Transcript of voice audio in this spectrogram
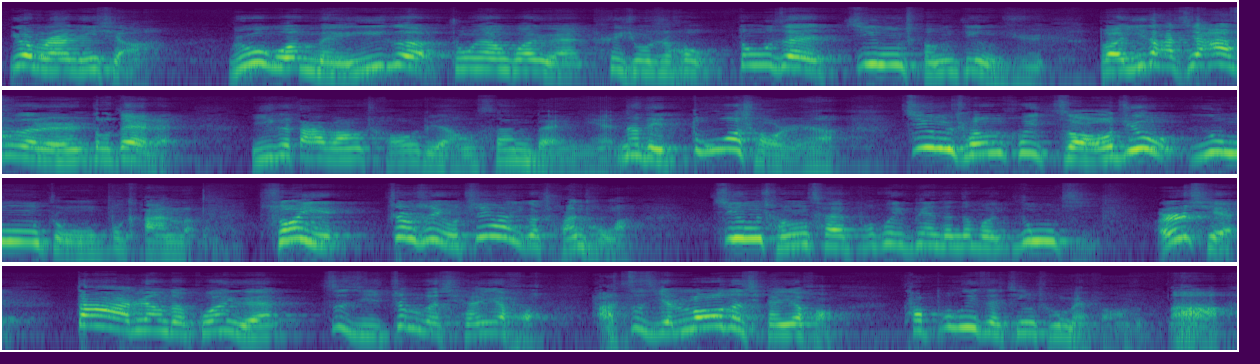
要不然你想，如果每一个中央官员退休之后都在京城定居，把一大家子的人都带来，一个大王朝两三百年，那得多少人啊？京城会早就臃肿不堪了。所以正是有这样一个传统啊，京城才不会变得那么拥挤，而且大量的官员自己挣的钱也好。啊，自己捞的钱也好，他不会在京城买房子啊，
